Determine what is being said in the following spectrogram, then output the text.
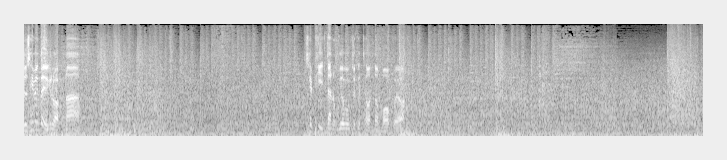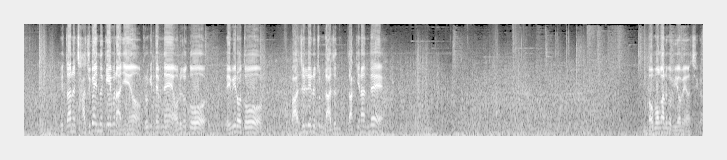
경주 3명 다 여기로 왔구나. 채피 일단은 우여곡절 끝에 언덕 먹었고요. 일단은 자주가 있는 게임은 아니에요. 그렇기 때문에 어느정도 내밀어도 맞을 일은 좀 낮은, 낮긴 한데 넘어가는 건 위험해요 지금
